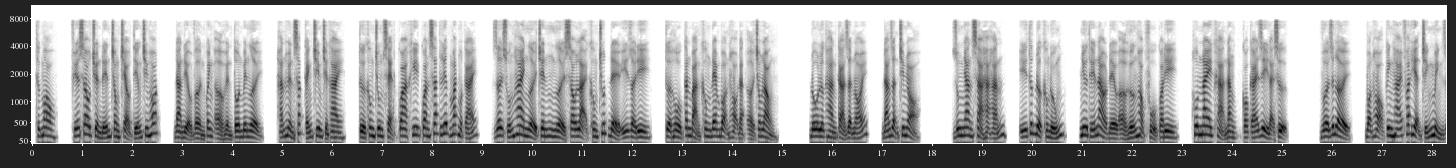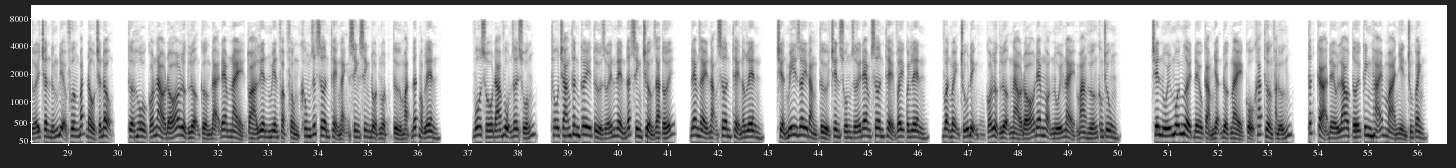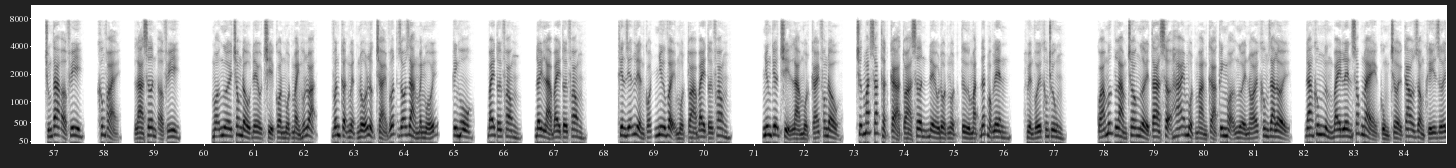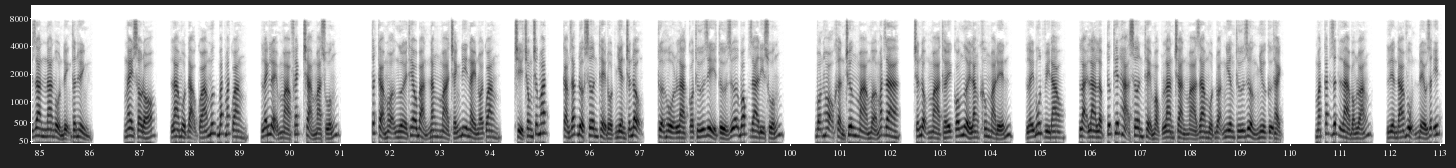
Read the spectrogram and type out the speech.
Thức mau, phía sau truyền đến trong trẻo tiếng chim hót, đàn điểu vờn quanh ở huyền tôn bên người, hắn huyền sắc cánh chim triển khai, từ không trung xẹt qua khi quan sát liếc mắt một cái, rơi xuống hai người trên người sau lại không chút để ý rời đi, tựa hồ căn bản không đem bọn họ đặt ở trong lòng. Đồ lực hàn cả giận nói, đáng giận chim nhỏ. Dung nhan xả hạ hắn, ý thức được không đúng, như thế nào đều ở hướng học phủ qua đi, hôm nay khả năng có cái gì đại sự. Vừa dứt lời, bọn họ kinh hãi phát hiện chính mình dưới chân đứng địa phương bắt đầu chấn động, tựa hồ có nào đó lực lượng cường đại đem này tòa liên miên phập phồng không dứt sơn thể ngạnh sinh sinh đột ngột từ mặt đất mọc lên. Vô số đá vụn rơi xuống, thô tráng thân cây từ dưới nền đất sinh trưởng ra tới, đem dày nặng sơn thể nâng lên, triển mi dây đằng từ trên xuống dưới đem sơn thể vây quanh lên, vận mệnh chú định có lực lượng nào đó đem ngọn núi này mang hướng không trung. Trên núi mỗi người đều cảm nhận được này cổ khác thường phản ứng, tất cả đều lao tới kinh hãi mà nhìn chung quanh. Chúng ta ở phi, không phải, là sơn ở phi. Mọi người trong đầu đều chỉ còn một mảnh hỗn loạn, Vân Cận Nguyệt nỗ lực trải vớt rõ ràng manh mối, kinh hô, bay tới phong, đây là bay tới phong. Thiên diễn liền có như vậy một tòa bay tới phong. Nhưng kia chỉ là một cái phong đầu, trước mắt xác thật cả tòa sơn đều đột ngột từ mặt đất mọc lên, huyền với không trung. Quá mức làm cho người ta sợ hãi một màn cả kinh mọi người nói không ra lời, đang không ngừng bay lên sóc nảy cùng trời cao dòng khí dưới gian nan ổn định thân hình. Ngay sau đó, là một đạo quá mức bắt mắt quang, lãnh lệ mà phách chạm mà xuống. Tất cả mọi người theo bản năng mà tránh đi này nói quang, chỉ trong trước mắt, cảm giác được sơn thể đột nhiên chấn động, tựa hồ là có thứ gì từ giữa bóc ra đi xuống. Bọn họ khẩn trương mà mở mắt ra, chấn động mà thấy có người lăng không mà đến, lấy bút vì đao, lại là lập tức thiết hạ sơn thể mọc lan tràn mà ra một đoạn nghiêng thứ dường như cự thạch. Mặt cắt rất là bóng loáng, liền đá vụn đều rất ít.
